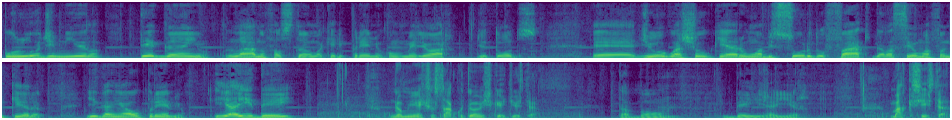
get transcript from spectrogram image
por Ludmilla ter ganho lá no Faustão aquele prêmio como melhor de todos. É, Diogo achou que era um absurdo o fato dela ser uma fanqueira e ganhar o prêmio. E aí dei. Não me enche o saco, tu é um esquerdista. Tá bom, dei, Jair. Marxista.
